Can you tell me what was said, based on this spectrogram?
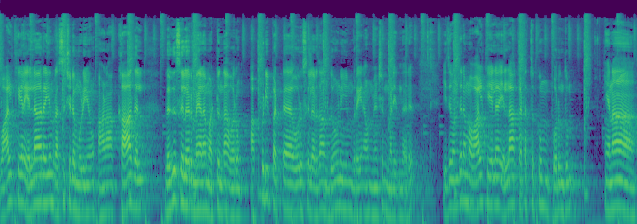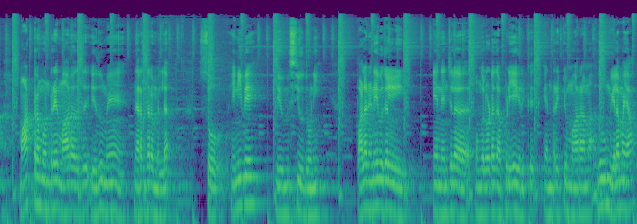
வாழ்க்கையில் எல்லாரையும் ரசிச்சிட முடியும். ஆனால் காதல் வெகு சிலர் மேலே மட்டும்தான் வரும். அப்படிப்பட்ட ஒரு சிலர் தான் தோனியும் ரெய்னாவும் மென்ஷன் பண்ணியிருந்தார். இது வந்து நம்ம வாழ்க்கையில் எல்லா கட்டத்துக்கும் பொருந்தும். ஏன்னா மாற்றம் ஒன்றே மாறுறது எதுவுமே நிரந்தரம் இல்லை so anyway you miss you Dhoni பல நினைவுகள் என் நெஞ்சில் உங்களோடது அப்படியே இருக்குது என்றைக்கும் மாறாமல் அதுவும் இளமையாக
